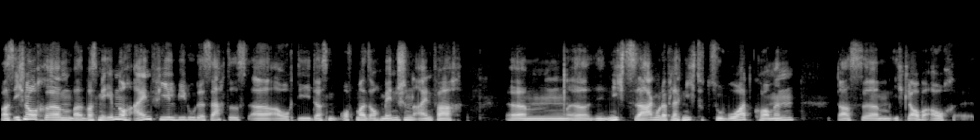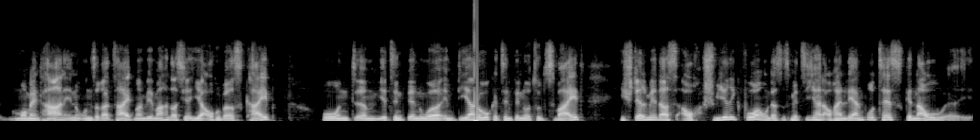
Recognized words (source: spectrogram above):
Was ich noch, ähm, was mir eben noch einfiel, wie du das sagtest, äh, auch die, dass oftmals auch Menschen einfach ähm, äh, nichts sagen oder vielleicht nicht zu Wort kommen, dass ähm, ich glaube auch momentan in unserer Zeit, man, wir machen das ja hier auch über Skype und ähm, jetzt sind wir nur im Dialog, jetzt sind wir nur zu zweit. Ich stelle mir das auch schwierig vor und das ist mit Sicherheit auch ein Lernprozess, genau äh,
